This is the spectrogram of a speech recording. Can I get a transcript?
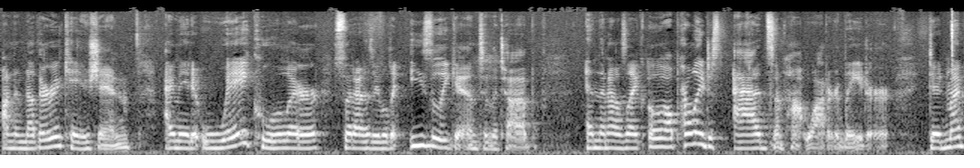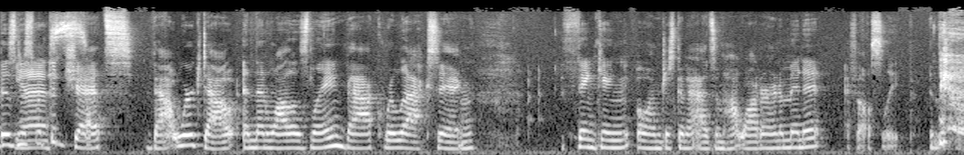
on another occasion. I made it way cooler so that I was able to easily get into the tub. And then I was like, "Oh, I'll probably just add some hot water later." Did my business with the jets. That worked out. And then while I was laying back relaxing, thinking, oh, I'm just going to add some hot water in a minute, I fell asleep in the tub.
